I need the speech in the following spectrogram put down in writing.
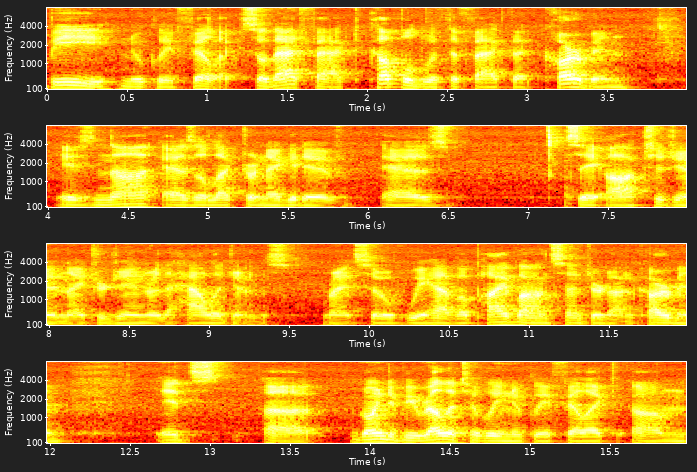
be nucleophilic. So that fact, coupled with the fact that carbon is not as electronegative as, say, oxygen, nitrogen, or the halogens, right? So if we have a pi bond centered on carbon, it's uh, going to be relatively nucleophilic um,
